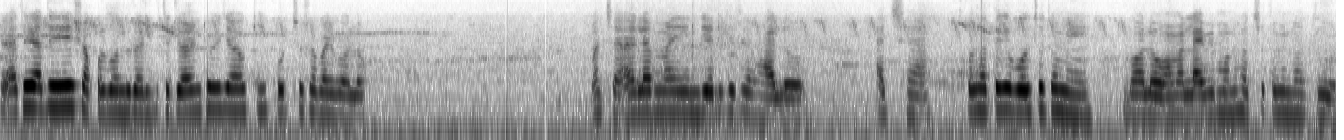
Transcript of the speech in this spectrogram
রাধে রাধে, সকল বন্ধুরা এলবিতে জয়েন্ট হয়ে যাও। কি করছ সবাই বলো? আচ্ছা আই লাভ মাই ইন্ডিয়া লিখেছে, ভালো। আচ্ছা কোথা থেকে বলছো তুমি? বলো, আমার লাইভে মনে হচ্ছে তুমি নতুন।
